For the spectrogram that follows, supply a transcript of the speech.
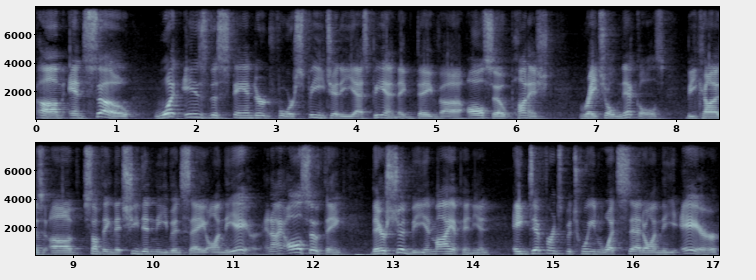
Um, and so, what is the standard for speech at ESPN? They, they've uh, also punished Rachel Nichols because of something that she didn't even say on the air. And I also think there should be, in my opinion, a difference between what's said on the air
